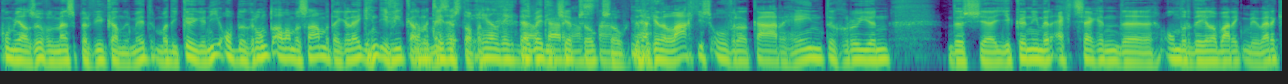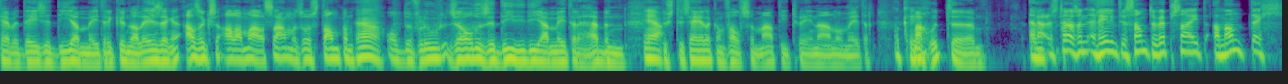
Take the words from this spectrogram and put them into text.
kom je aan zoveel mensen per vierkante meter. Maar die kun je niet op de grond allemaal samen tegelijk in die vierkante meter stoppen. dat is bij die chips ook staan. zo. Er beginnen laagjes over elkaar heen te groeien. Dus uh, je kunt niet meer echt zeggen, de onderdelen waar ik mee werk hebben deze diameter. Je kunt alleen zeggen, als ik ze allemaal samen zou stampen Ja. op de vloer, zouden ze die, die diameter hebben. Ja. Dus het is eigenlijk een valse maat, die 2 nanometer. Maar goed, eh, Ja, dat is trouwens een, een heel interessante website, Anantech,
